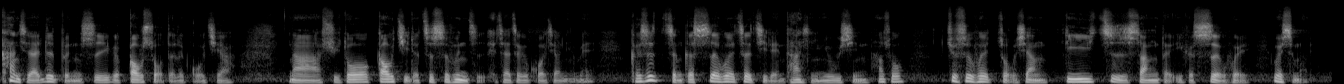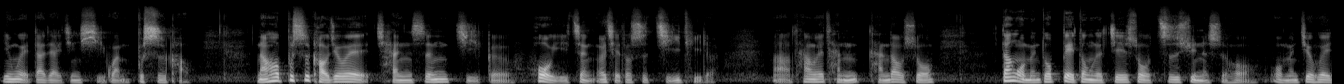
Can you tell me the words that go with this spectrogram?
看起来日本是一个高所得的国家，那许多高级的知识分子也在这个国家里面。可是整个社会这几年他很忧心，他说就是会走向低智商的一个社会。为什么？因为大家已经习惯不思考，然后不思考就会产生几个后遗症，而且都是集体的啊。他会谈谈到说，当我们都被动的接受资讯的时候，我们就会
